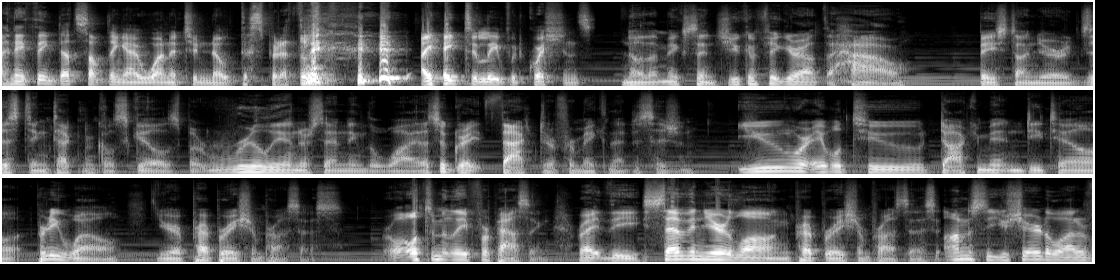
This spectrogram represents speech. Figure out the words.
And I think that's something I wanted to know desperately. I hate to leave with questions. No, that makes sense. You can figure out the how based on your existing technical skills, but really understanding the why. That's a great factor for making that decision. You were able to document in detail pretty well your preparation process. Ultimately, for passing, right? The seven year long preparation process. Honestly, you shared a lot of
